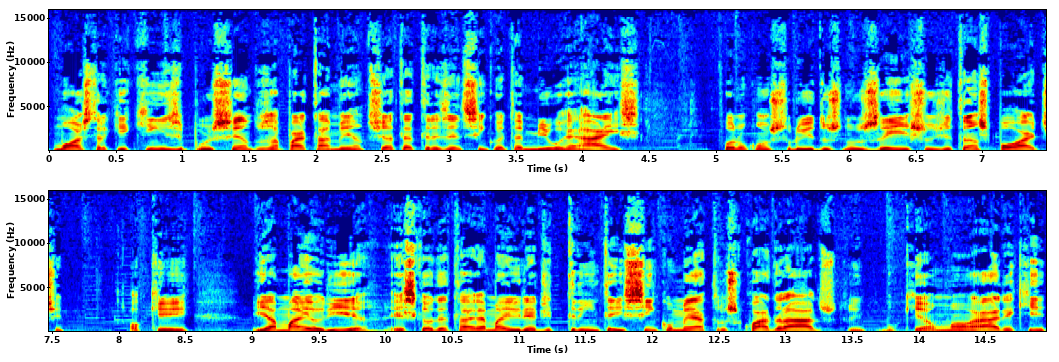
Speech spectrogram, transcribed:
mostra que 15% dos apartamentos de até 350 mil reais foram construídos nos eixos de transporte, ok? E a maioria, esse é o detalhe, a maioria é de 35 metros quadrados, o que é uma área que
